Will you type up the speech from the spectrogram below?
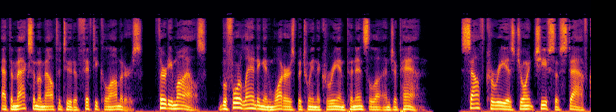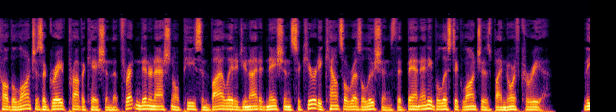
at the maximum altitude of 50 kilometers, 30 miles, before landing in waters between the Korean peninsula and Japan. South Korea's Joint Chiefs of Staff called the launches a grave provocation that threatened international peace and violated United Nations Security Council resolutions that ban any ballistic launches by North Korea. The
